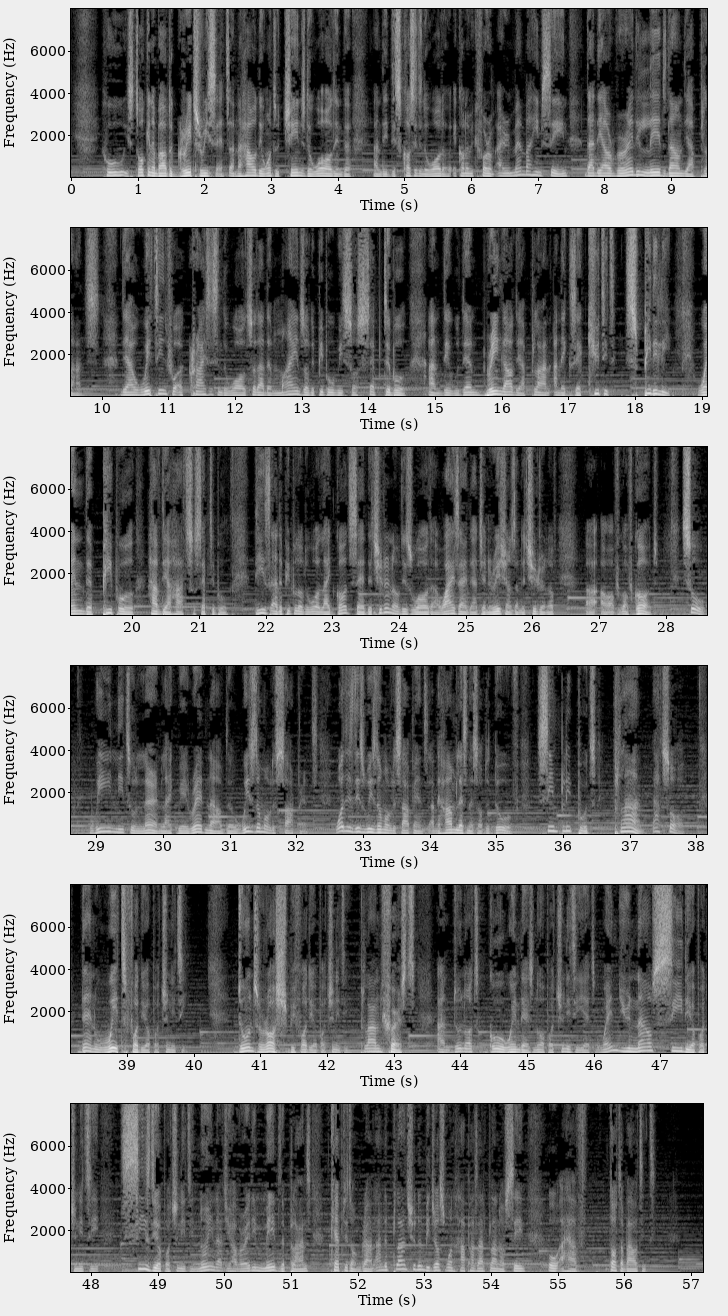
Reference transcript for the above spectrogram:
who is talking about the great reset and how they want to change the world in the and they discuss it in the World Economic Forum. I remember him saying that they have already laid down their plans. They are waiting for a crisis in the world so that the minds of the people will be susceptible and they will then bring out their plan and execute it speedily when the people have their hearts susceptible. These are the people of the world. Like God said, the children of this world are wiser in their generations than the children of, uh, of, of God. So we need to learn, like we read now, the wisdom of the serpent. What is this wisdom of the serpent and the harmlessness of the dove? Simply put, plan. That's all. Then wait for the opportunity. Don't rush before the opportunity. Plan first and do not go when there's no opportunity yet. When you now see the opportunity, seize the opportunity, knowing that you have already made the plans, kept it on ground. And the plan shouldn't be just one haphazard plan of saying, Oh, I have thought about it.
